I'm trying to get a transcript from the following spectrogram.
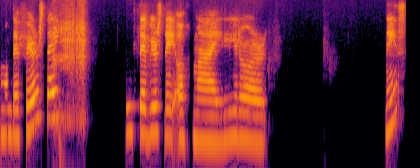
on the first day is the birthday of my little niece.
